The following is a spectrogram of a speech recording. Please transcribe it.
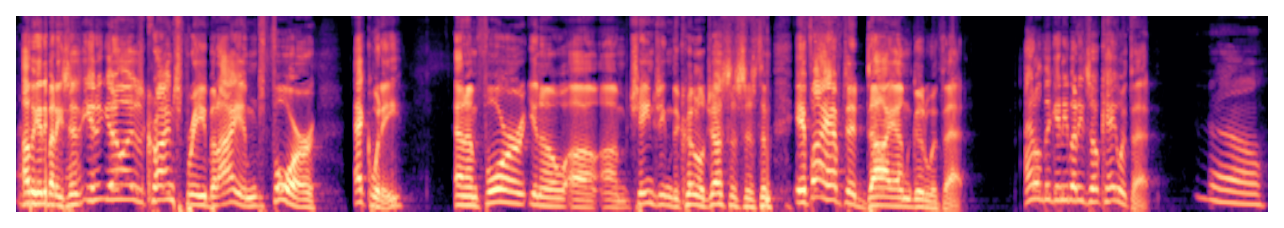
I don't think anybody says, you know, you know, it was a crime spree, but I am for equity and I'm for, you know, uh, um, changing the criminal justice system. If I have to die, I'm good with that. I don't think anybody's okay with that. No,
